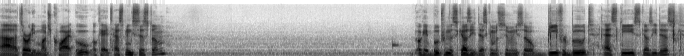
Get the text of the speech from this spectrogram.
Ah, that's already much quiet. Ooh, okay, testing system. Okay, boot from the SCSI disk, I'm assuming. So B for boot, SD SCSI disk.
